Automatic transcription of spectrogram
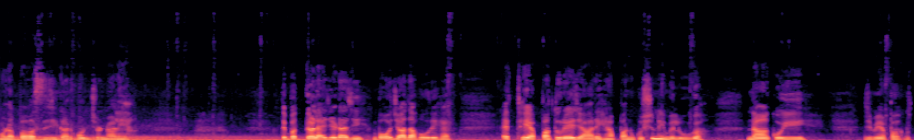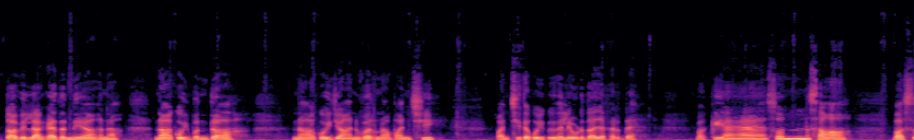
ਹੁਣ ਆਪਾਂ ਬਸ ਜੀ ਘਰ ਪਹੁੰਚਣ ਵਾਲੇ ਆ। ਤੇ ਬੱਦਲ ਹੈ ਜਿਹੜਾ ਜੀ, ਬਹੁਤ ਜ਼ਿਆਦਾ ਹੋ ਰਿਹਾ ਹੈ। ਇੱਥੇ ਆਪਾਂ ਤੁਰੇ ਜਾ ਰਹੇ ਹਾਂ, ਆਪਾਂ ਨੂੰ ਕੁਝ ਨਹੀਂ ਮਿਲੂਗਾ। ਨਾ ਕੋਈ ਜਿਵੇਂ ਆਪਾਂ ਕੁੱਤਾ ਬਿੱਲਾ ਕਹਿ ਦਿੰਦੇ ਆ ਹਨਾ? ਨਾ ਕੋਈ ਬੰਦਾ, ਨਾ ਕੋਈ ਜਾਨਵਰ, ਨਾ ਪੰਛੀ। ਪੰਛੀ ਤਾਂ ਕੋਈ ਕੋਈ ਹਲੇ ਉੜਦਾ ਜਾਂ ਫਿਰਦਾ ਬਾਕੀ ਐ ਸੁੰਨ ਸਾਂ। ਬਸ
